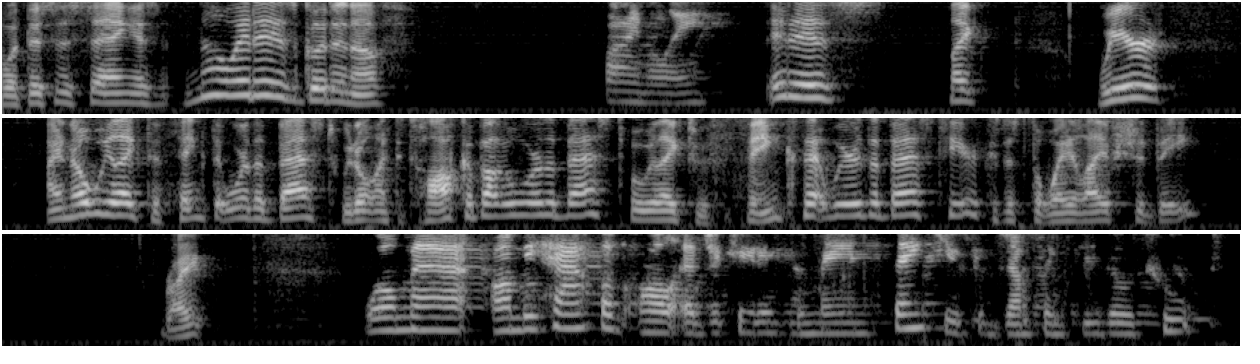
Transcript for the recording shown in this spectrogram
what this is saying is, no, it is good enough. Finally. It is. Like, we're. I know we like to think that we're the best. We don't like to talk about we're the best, but we like to think that we're the best here because it's the way life should be. Right? Well, Matt, on behalf of all educators in Maine, thank you for jumping through those hoops.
